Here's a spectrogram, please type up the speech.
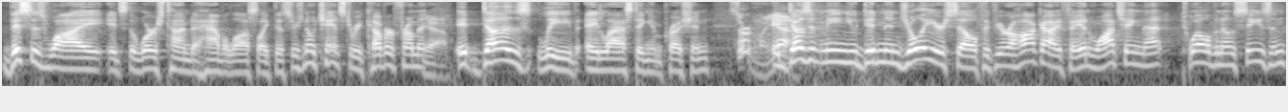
this is why it's the worst time to have a loss like this. There's no chance to recover from it. Yeah. It does leave a lasting impression. Certainly, yeah. It doesn't mean you didn't enjoy yourself if you're a Hawkeye fan watching that 12 0 season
